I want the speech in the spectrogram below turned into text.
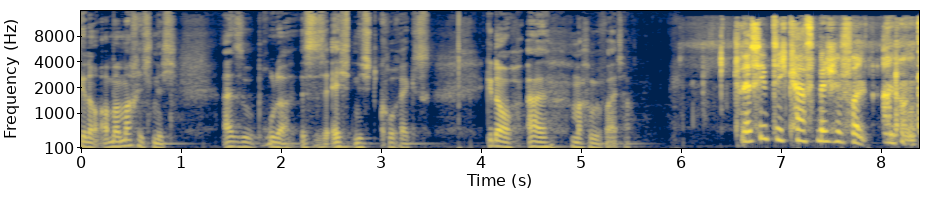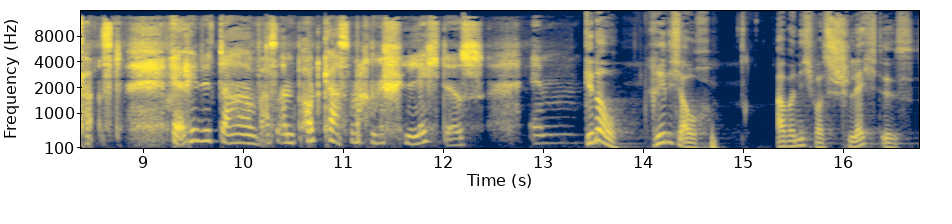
Genau, aber mache ich nicht. Also, Bruder, es ist echt nicht korrekt. Genau, äh, machen wir weiter. Das 70k Special von Anton Cast. Er redet da, was an Podcast machen schlecht ist. Ähm, genau, rede ich auch. Aber nicht, was schlecht ist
